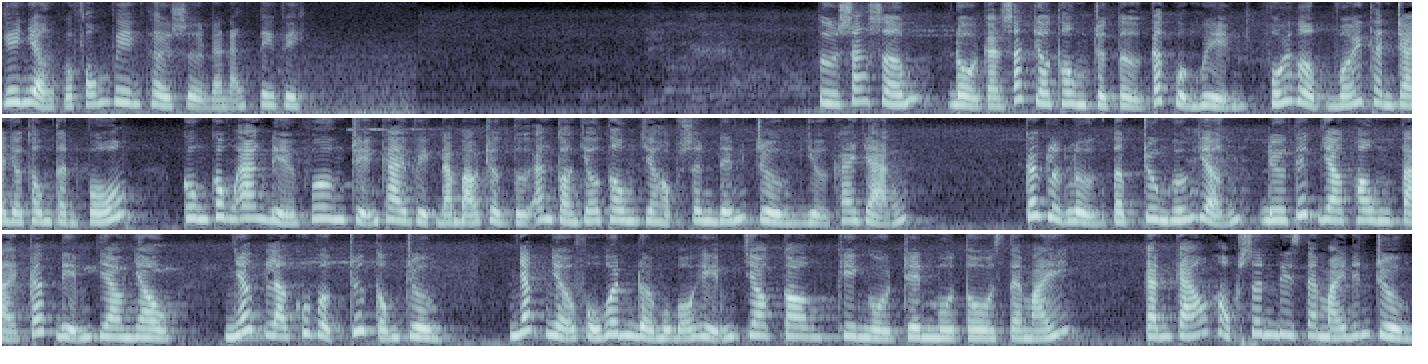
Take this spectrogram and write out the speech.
ghi nhận của phóng viên Thời sự Đà Nẵng TV. Từ sáng sớm, đội cảnh sát giao thông trật tự các quận huyện phối hợp với thanh tra giao thông thành phố cùng công an địa phương triển khai việc đảm bảo trật tự an toàn giao thông cho học sinh đến trường dự khai giảng. Các lực lượng tập trung hướng dẫn, điều tiết giao thông tại các điểm giao nhau, nhất là khu vực trước cổng trường, nhắc nhở phụ huynh đội mũ bảo hiểm cho con khi ngồi trên mô tô xe máy, cảnh cáo học sinh đi xe máy đến trường,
